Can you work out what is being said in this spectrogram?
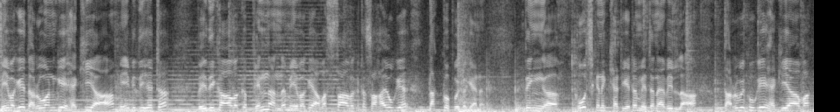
මේ වගේ දරුවන්ගේ හැකියා මේ විදිහට වේදිකාවක පෙන්නන්න මේ වගේ අවස්ථාවකට සහයෝගය දක්වපු එක ගැන. ඉතිං කෝච් කෙනෙක් හැටියට මෙතන ඇවිල්ලා දරුවෙකුගේ හැකියාවක්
